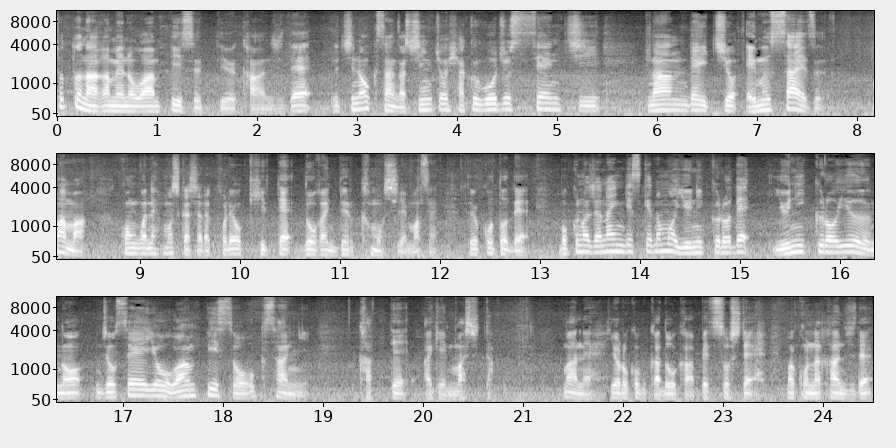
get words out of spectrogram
ちょっと長めのワンピースっていう感じでうちの奥さんが身長1 5 0センチなんで一応 M サイズ。まあまあ今後ねもしかしたらこれを着て動画に出るかもしれません。ということで僕のじゃないんですけどもユニクロでユニクロ U の女性用ワンピースを奥さんに買ってあげました。まあね喜ぶかどうかは別として、まあ、こんな感じで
